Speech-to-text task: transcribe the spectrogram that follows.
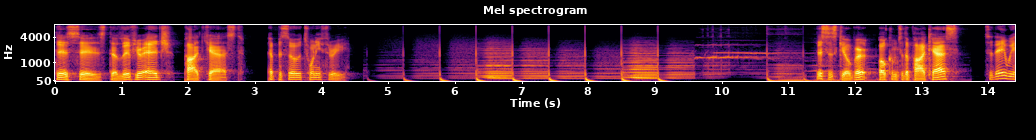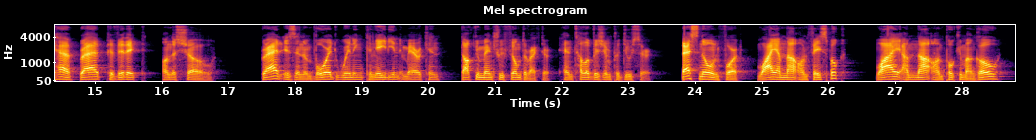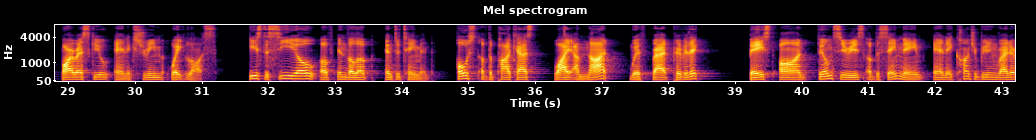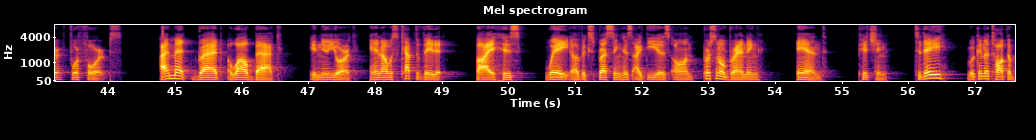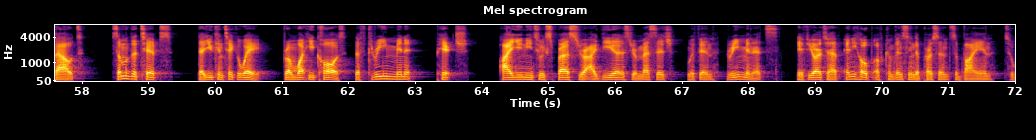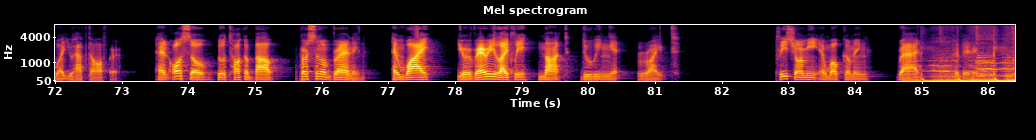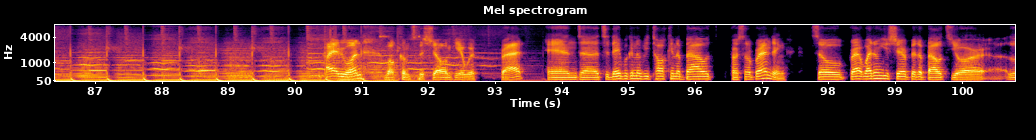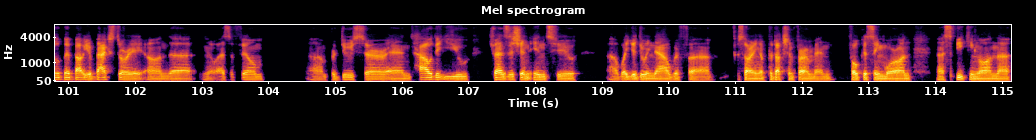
This is the Live Your Edge podcast, episode 23. This is Gilbert. Welcome to the podcast. Today we have Brad Pivitick on the show. Brad is an award winning Canadian American documentary film director and television producer, best known for Why I'm Not on Facebook, Why I'm Not on Pokemon Go, Bar Rescue, and Extreme Weight Loss. He's the CEO of Envelope Entertainment, host of the podcast Why I'm Not with Brad Pivitick, based on film series of the same name and a contributing writer for Forbes. I met Brad a while back in New York and I was captivated by his way of expressing his ideas on personal branding and pitching. Today, we're going to talk about some of the tips that you can take away from what he calls the three minute pitch. Why you need to express your ideas, your message within three minutes if you are to have any hope of convincing the person to buy in to what you have to offer. And also, we'll talk about personal branding and why you're very likely not doing it right. Please join me in welcoming Brad Pivitick. Hi, everyone. Welcome to the show. I'm here with Brad, and uh, today we're going to be talking about personal branding. So, Brad, why don't you share a bit about your a little bit about your backstory on the you know as a film um, producer, and how did you transition into uh, what you're doing now with uh, starting a production firm and focusing more on uh, speaking on uh,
